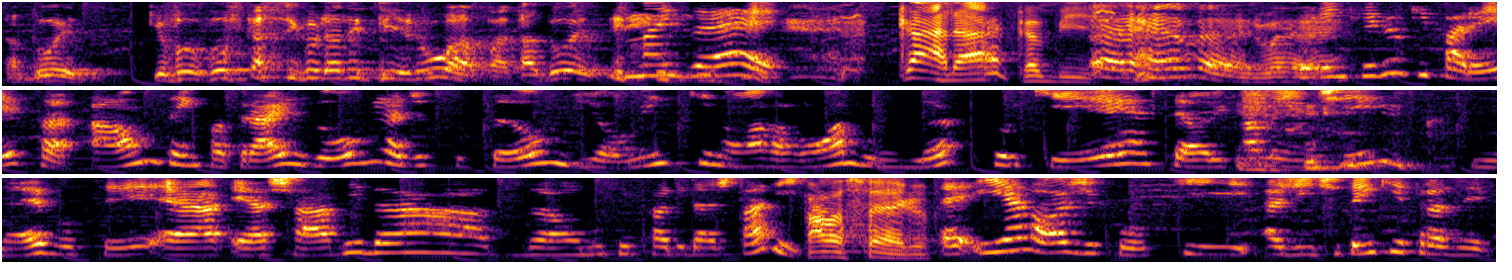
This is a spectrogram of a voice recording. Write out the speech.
tá doido? Que eu vou, vou ficar segurando em peru, rapaz, tá doido? Mas é, Caraca, bicho. É, velho, por é. incrível que pareça, há um tempo atrás houve a discussão de homens que não lavavam a bunda, porque, teoricamente, né, você é a, é a chave da, da homossexualidade tá ali. Fala sério. É, e é lógico que a gente tem que trazer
